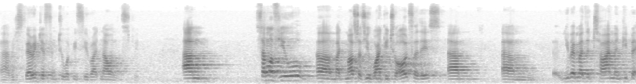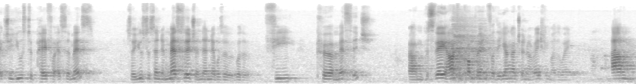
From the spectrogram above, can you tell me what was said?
uh, which is very different to what we see right now on the street. Um, some of you, uh, but most of you won't be too old for this, um, um, you remember the time when people actually used to pay for SMS? So you used to send a message and then there was a, was a fee per message. Um, it's very hard to comprehend for the younger generation, by the way. Um,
